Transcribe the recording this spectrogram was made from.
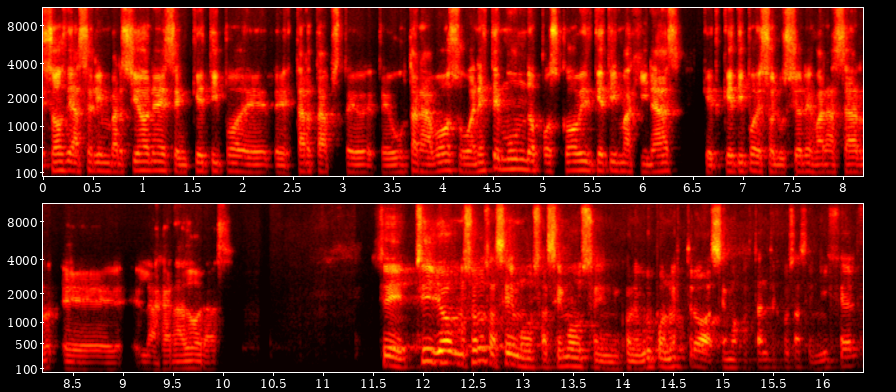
¿sos de hacer inversiones? ¿En qué tipo de, startups te, gustan a vos? O en este mundo post-COVID, ¿qué te imaginas? ¿Qué, tipo de soluciones van a ser las ganadoras? Sí, sí, yo, nosotros hacemos, hacemos con el grupo nuestro, hacemos bastantes cosas en eHealth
